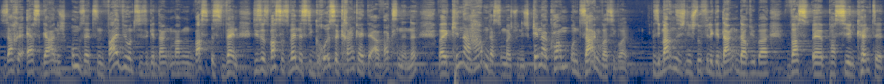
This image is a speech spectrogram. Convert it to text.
Sache erst gar nicht umsetzen, weil wir uns diese Gedanken machen, was ist wenn? Dieses Was ist wenn ist die größte Krankheit der Erwachsenen, ne? Weil Kinder haben das zum Beispiel nicht. Kinder kommen und sagen, was sie wollen. Sie machen sich nicht so viele Gedanken darüber, was äh, passieren könnte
